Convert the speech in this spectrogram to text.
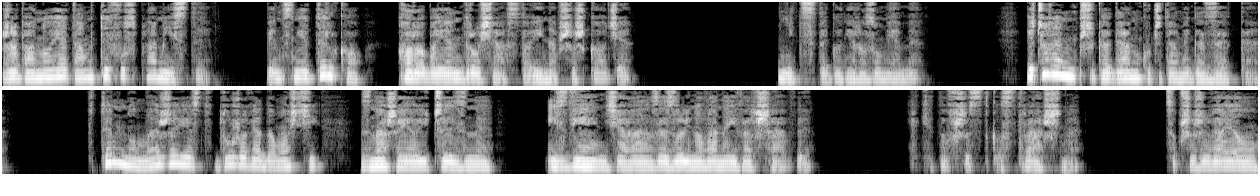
że panuje tam tyfus plamisty, więc nie tylko choroba Jędrusia stoi na przeszkodzie. Nic z tego nie rozumiemy. Wieczorem przy kaganku czytamy gazetę. W tym numerze jest dużo wiadomości z naszej ojczyzny i zdjęcia ze zrujnowanej Warszawy. Jakie to wszystko straszne, co przeżywają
